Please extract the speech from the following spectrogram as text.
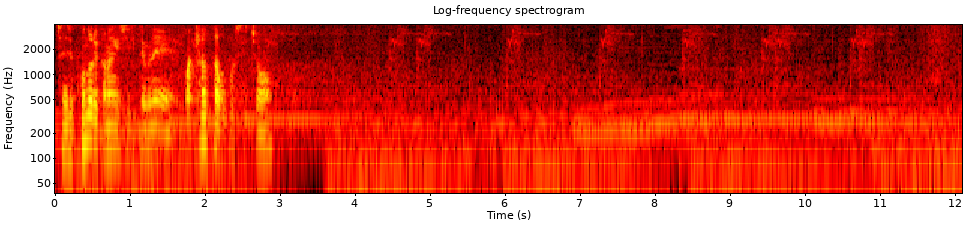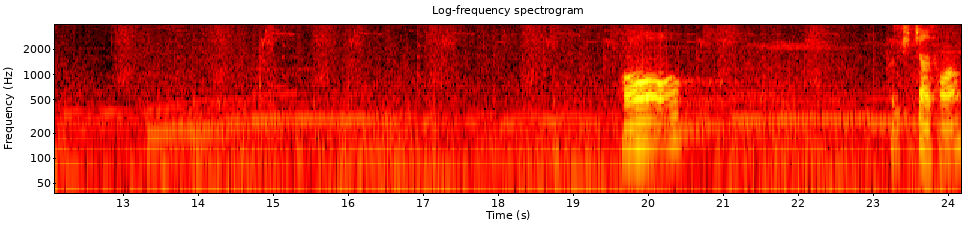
자, 이제 보널이 가능해지기 때문에 막혀놨다고 볼 수 있죠. 어, 아직 쉽지 않은 상황.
